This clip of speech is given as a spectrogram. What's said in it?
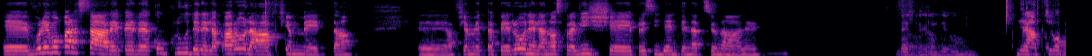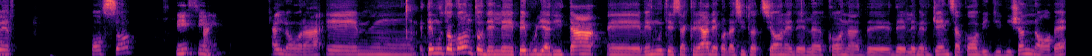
Eh, volevo passare per concludere la parola a Fiammetta, eh, a Fiammetta Perrone, la nostra vicepresidente nazionale. Aspetta che la devo... Grazie, ecco. posso? Sì, sì. Vai. Allora, ehm, tenuto conto delle peculiarità eh, venutesi a creare con la situazione del CONAD dell'emergenza Covid-19,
